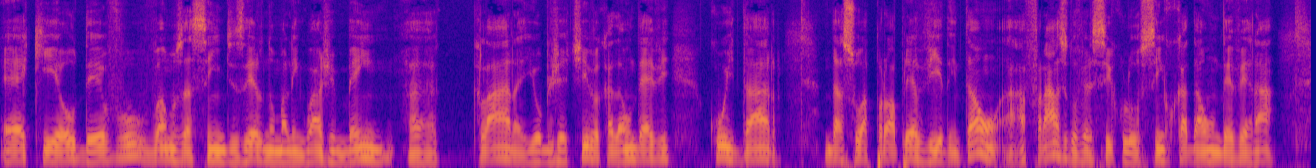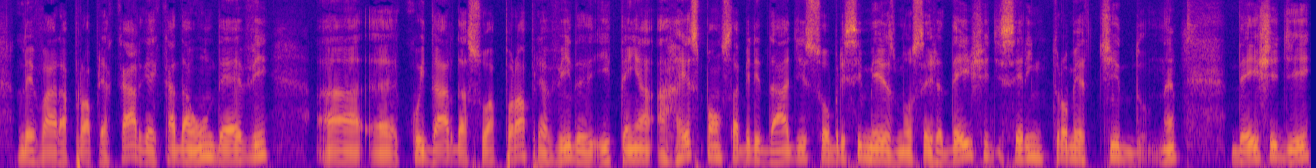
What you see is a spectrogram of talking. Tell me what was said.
é que eu devo, vamos assim dizer, numa linguagem bem uh, clara e objetiva, cada um deve cuidar da sua própria vida. Então, a frase do versículo 5, cada um deverá levar a própria carga, e cada um deve a, a, cuidar da sua própria vida e tenha a responsabilidade sobre si mesmo, ou seja, deixe de ser intrometido, né? deixe de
